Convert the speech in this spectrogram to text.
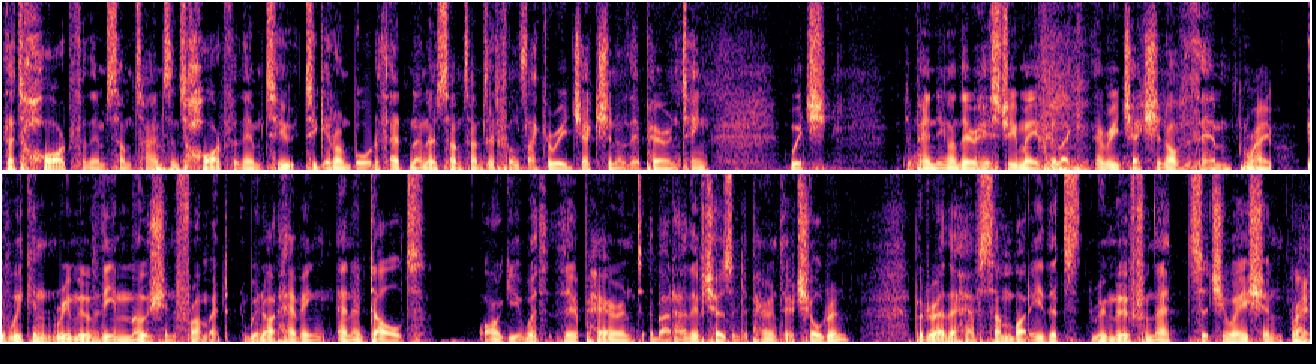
that's hard for them sometimes. It's hard for them to, to get on board with that. And I know sometimes it feels like a rejection of their parenting, which, depending on their history, may feel like a rejection of them. Right. If we can remove the emotion from it, we're not having an adult argue with their parent about how they've chosen to parent their children, but rather have somebody that's removed from that situation. Right.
